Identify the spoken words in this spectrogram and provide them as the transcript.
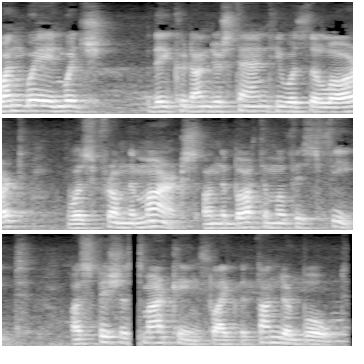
one way in which they could understand he was the Lord was from the marks on the bottom of his feet, auspicious markings like the thunderbolt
